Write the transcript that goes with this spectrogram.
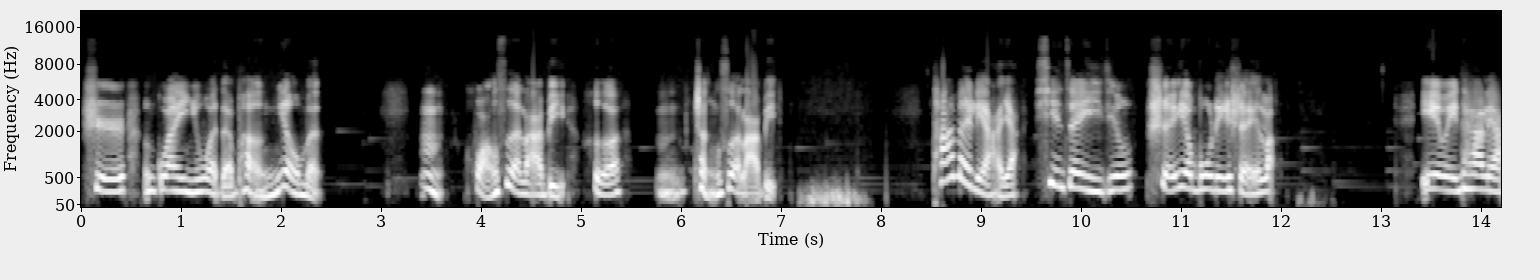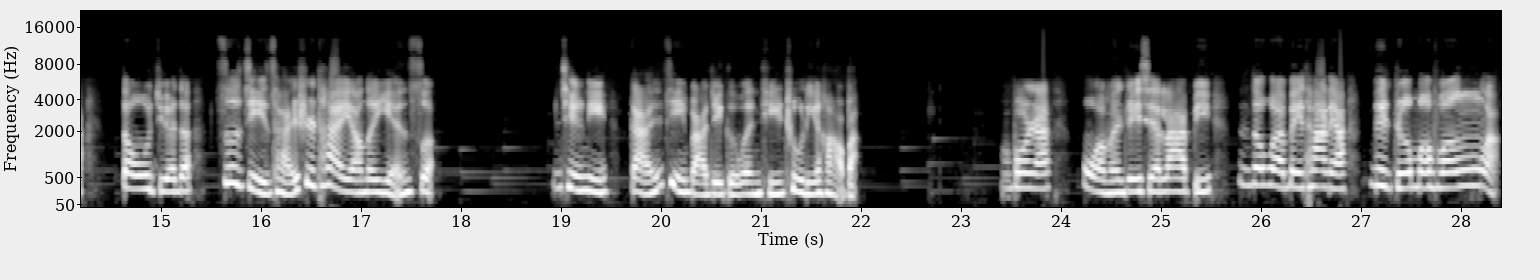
是关于我的朋友们，嗯，黄色蜡笔和。嗯，橙色蜡笔，他们俩呀，现在已经谁也不理谁了，因为他俩都觉得自己才是太阳的颜色。请你赶紧把这个问题处理好吧，不然我们这些蜡笔都快被他俩给折磨疯了。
